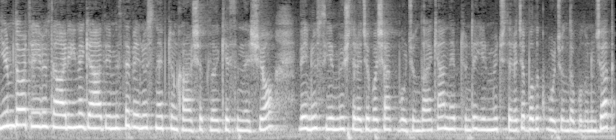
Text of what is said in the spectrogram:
24 Eylül tarihine geldiğimizde Venüs Neptün karşıtlığı kesinleşiyor. Venüs 23 derece Başak Burcu'ndayken Neptün de 23 derece Balık Burcu'nda bulunacak.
